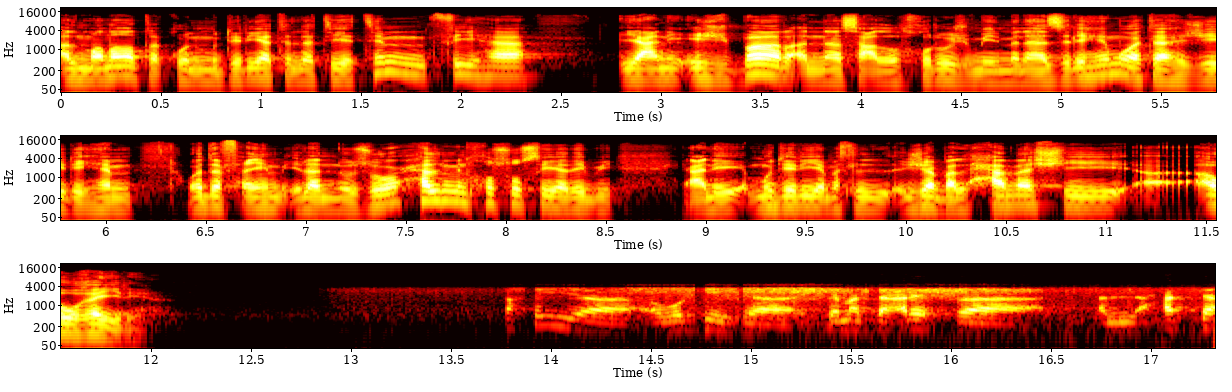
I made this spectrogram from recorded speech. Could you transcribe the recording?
للمناطق والمديريات التي يتم فيها يعني إجبار الناس على الخروج من منازلهم وتهجيرهم ودفعهم إلى النزوح؟ هل من خصوصية يعني مديرية مثل جبل حبشي أو غيره؟ كما تعرف حتى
